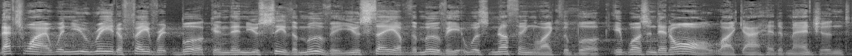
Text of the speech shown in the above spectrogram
That's why when you read a favorite book and then you see the movie, you say of the movie, it was nothing like the book. It wasn't at all like I had imagined.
